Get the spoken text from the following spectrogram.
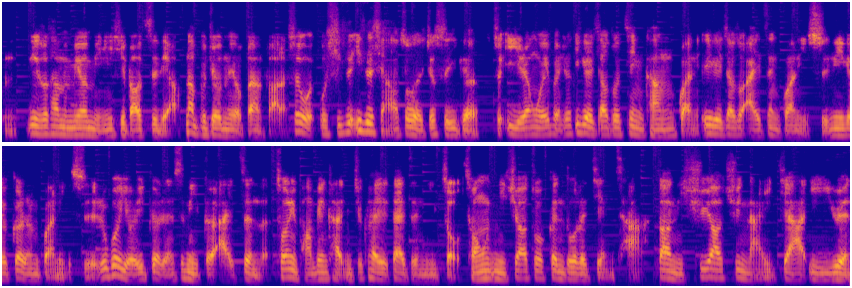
嗯，例如说他们没有免疫细胞治疗，那不就没有办法了？所以我，我其实一直想要做的就是一个，就以人为本，就一个叫做健康管理，一个叫做癌症管理师，你一个个人管理师。如果有一个人是你得癌症了，从你旁边开，你就可以带着你走，从你需要做更多的检查，到你需要去哪一家医院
